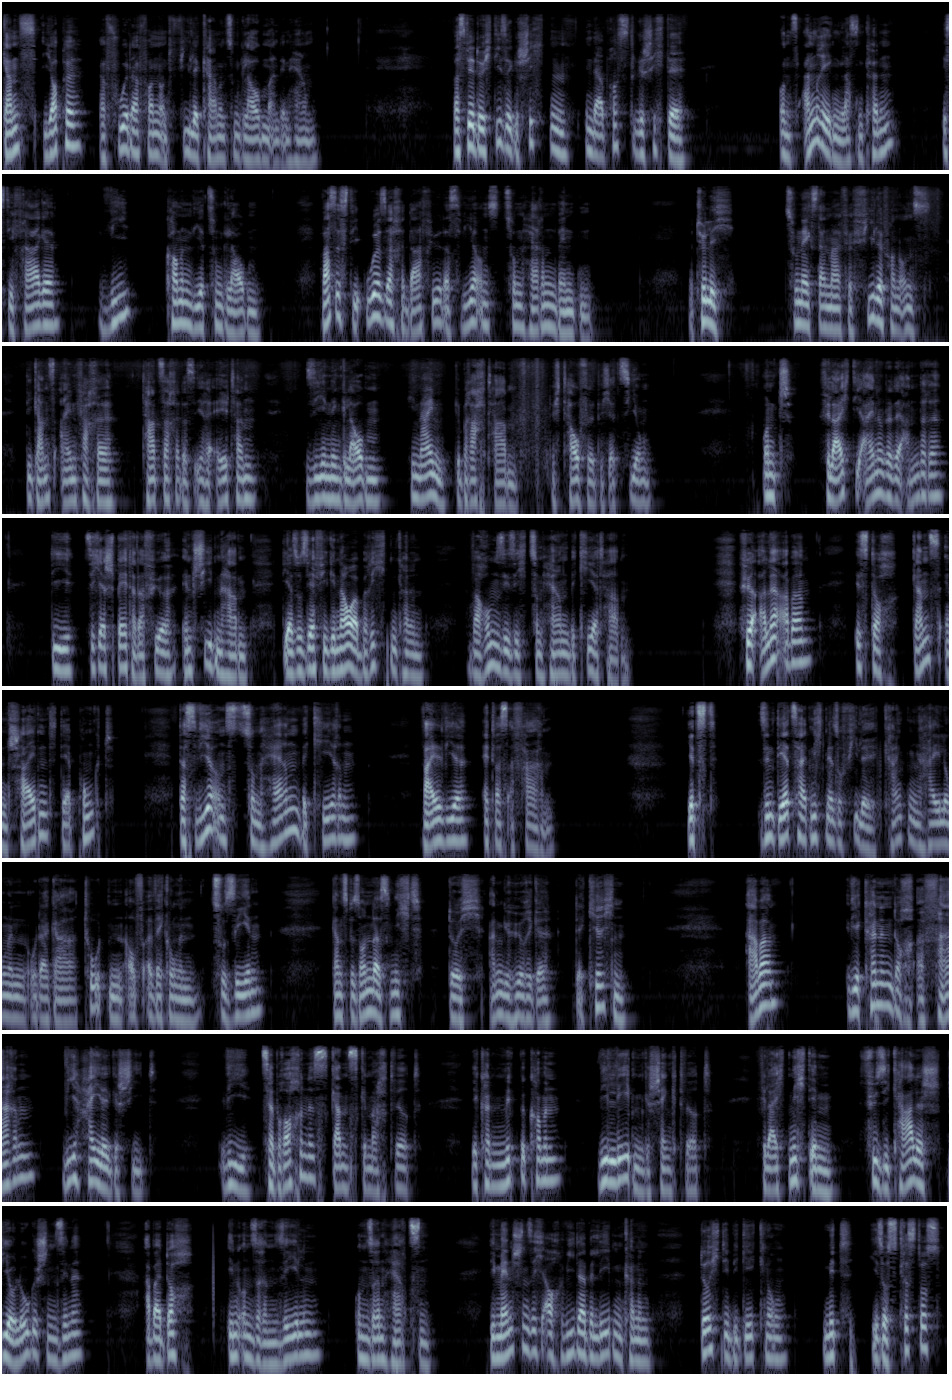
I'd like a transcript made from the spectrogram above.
ganz Joppe erfuhr davon und viele kamen zum Glauben an den Herrn. Was wir durch diese Geschichten in der Apostelgeschichte uns anregen lassen können, ist die Frage, wie kommen wir zum Glauben? Was ist die Ursache dafür, dass wir uns zum Herrn wenden? Natürlich zunächst einmal für viele von uns die ganz einfache Tatsache, dass ihre Eltern sie in den Glauben hineingebracht haben, durch Taufe, durch Erziehung. Und vielleicht die eine oder der andere, die sich erst später dafür entschieden haben, die also sehr viel genauer berichten können, warum sie sich zum Herrn bekehrt haben. Für alle aber ist doch ganz entscheidend der Punkt, dass wir uns zum Herrn bekehren, weil wir etwas erfahren. Jetzt sind derzeit nicht mehr so viele Krankenheilungen oder gar Totenauferweckungen zu sehen, ganz besonders nicht durch Angehörige der Kirchen. Aber wir können doch erfahren, wie Heil geschieht, wie Zerbrochenes ganz gemacht wird. Wir können mitbekommen, wie Leben geschenkt wird, vielleicht nicht im physikalisch-biologischen Sinne, aber doch in unseren Seelen, unseren Herzen, wie Menschen sich auch wieder beleben können durch die Begegnung mit Jesus Christus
